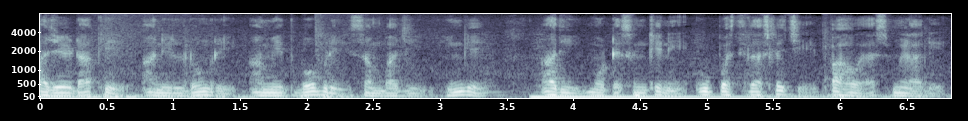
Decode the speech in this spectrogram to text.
Ajay Dake Anil Dongre Amit Bobde Sambhaji Hinge आदी मोठ्या संख्येने उपस्थित असल्याचे पाहावयास मिळाले.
